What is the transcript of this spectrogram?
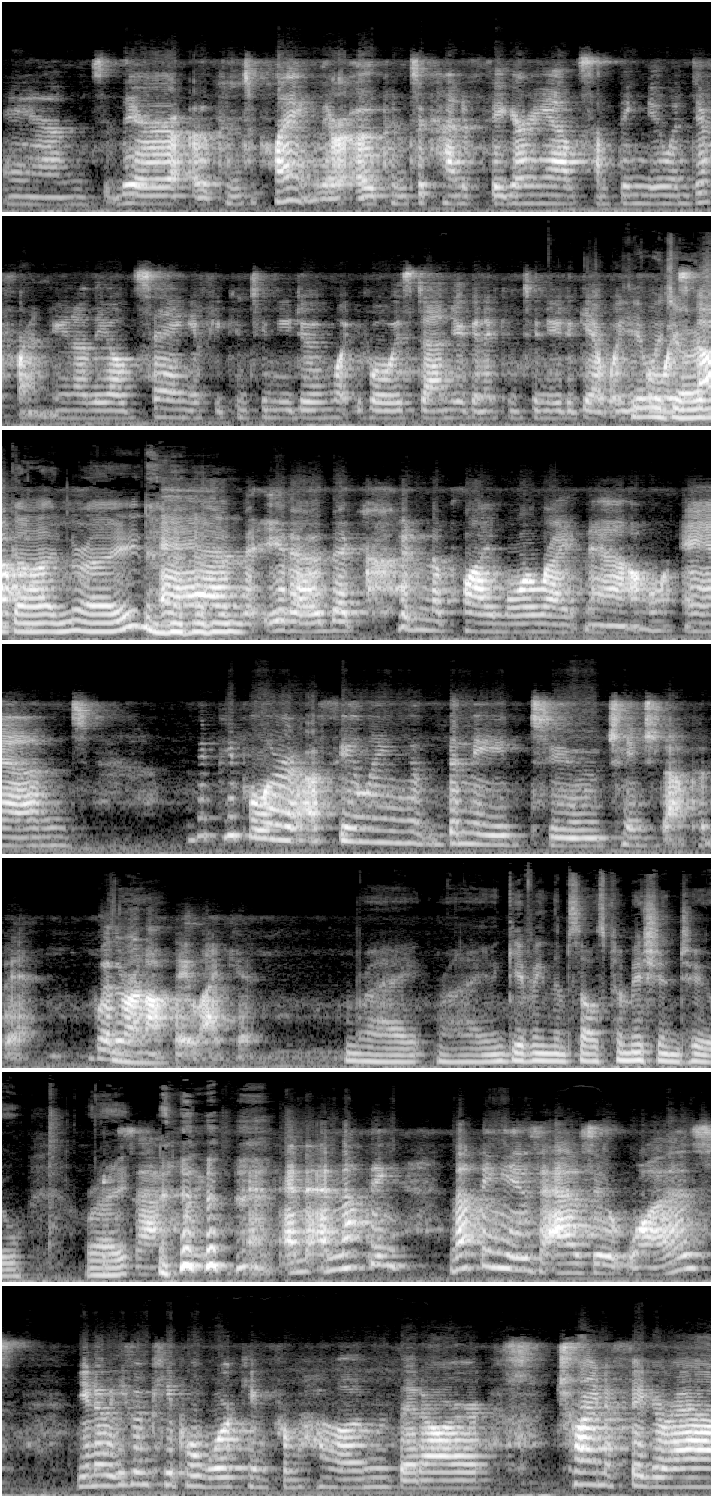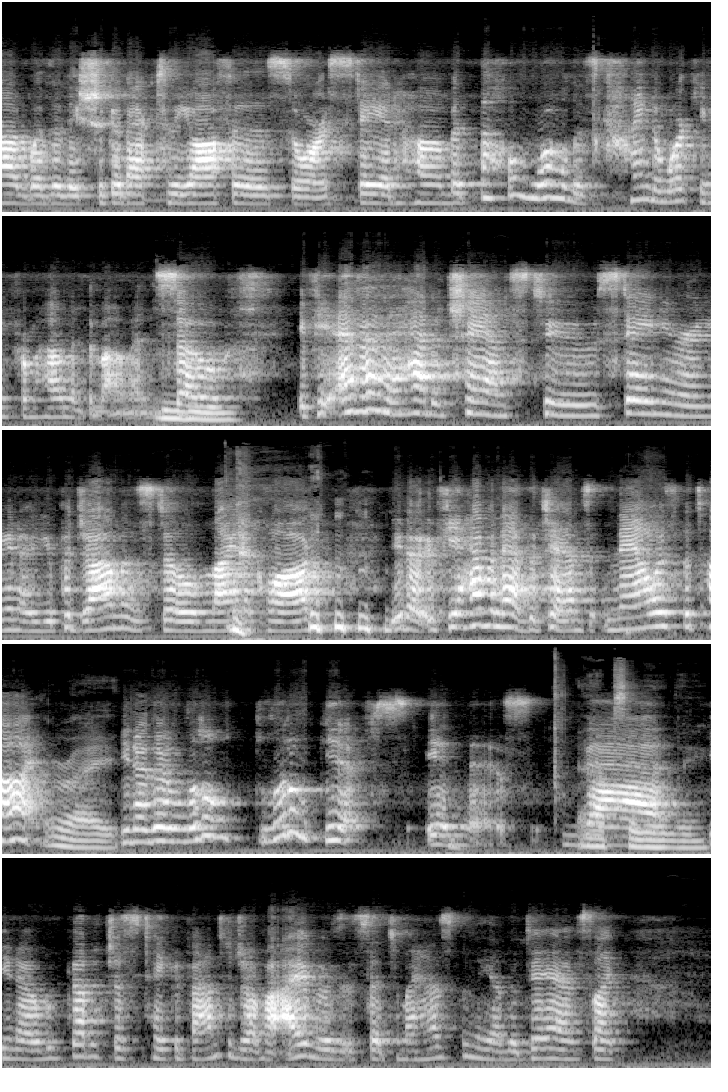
And they're open to playing. They're open to kind of figuring out something new and different. You know, the old saying, if you continue doing what you've always done, you're going to continue to get what you've get what always, always gotten. Right. and, you know, that couldn't apply more right now. And I think people are, are feeling the need to change it up a bit, whether or mm-hmm. not they like it. Right, right. And giving themselves permission to right exactly and, and and nothing nothing is as it was you know even people working from home that are trying to figure out whether they should go back to the office or stay at home but the whole world is kind of working from home at the moment mm-hmm. so if you ever had a chance to stay in your, you know, your pajamas till nine o'clock, you know, if you haven't had the chance, now is the time. Right. You know, there are little little gifts in this that Absolutely. you know we've got to just take advantage of. I was said to my husband the other day, I was like,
